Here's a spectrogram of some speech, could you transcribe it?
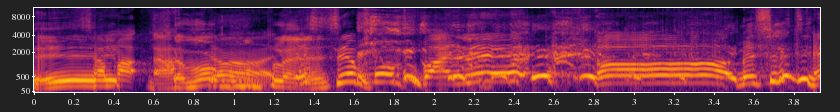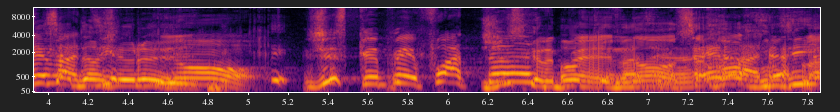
Et ça m'a. c'est votre Attends, couple, hein. Laissez-moi parler. Oh, Mais ce que tu dis, c'est dangereux. Non, jusque il faut attendre. Jusque le Ok, pain, non, c'est Elle votre m'a couple, dit, là,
